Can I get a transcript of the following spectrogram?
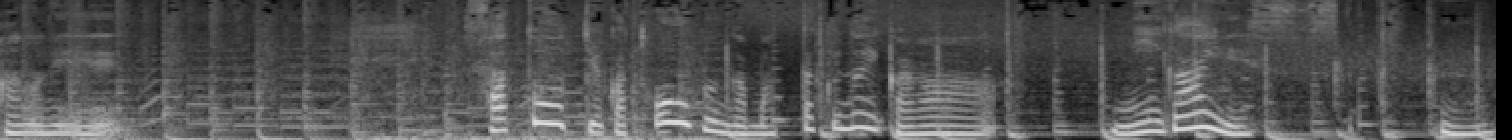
あのね砂糖っていうか糖分が全くないから苦いです。うん。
